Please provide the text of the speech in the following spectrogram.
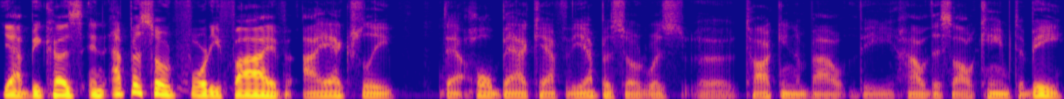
Yeah because in episode 45 i actually that whole back half of the episode was uh, talking about the how this all came to be.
